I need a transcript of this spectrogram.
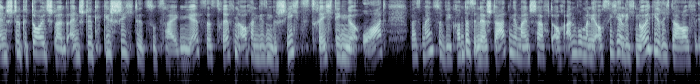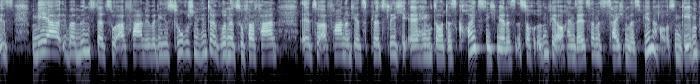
ein Stück Deutschland, ein Stück Geschichte zu zeigen. Jetzt das Treffen auch an diesem geschichtsträchtigen Ort. Was meinst du, wie kommt das in der Staatengemeinschaft auch an, wo man ja auch sicherlich neugierig darauf ist, mehr über Münster zu erfahren, über die historischen Hintergründe zu, verfahren, äh, zu erfahren und jetzt plötzlich äh, hängt dort das Kreuz nicht mehr. Das ist doch irgendwie auch ein seltsames Zeichen, was wir nach außen geben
